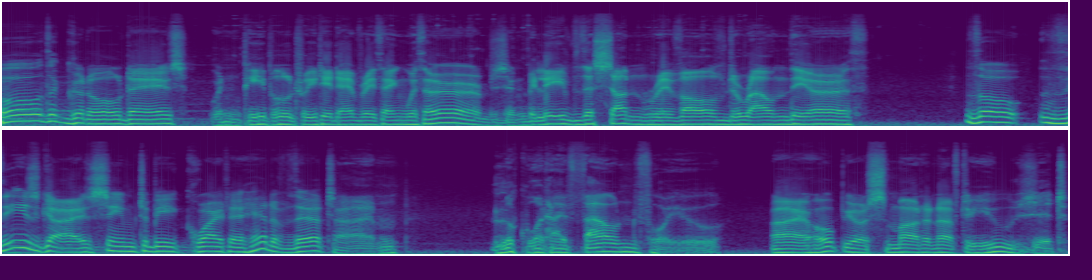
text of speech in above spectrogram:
Oh, the good old days, when people treated everything with herbs and believed the sun revolved around the earth. Though these guys seem to be quite ahead of their time. Look what I've found for you. I hope you're smart enough to use it.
